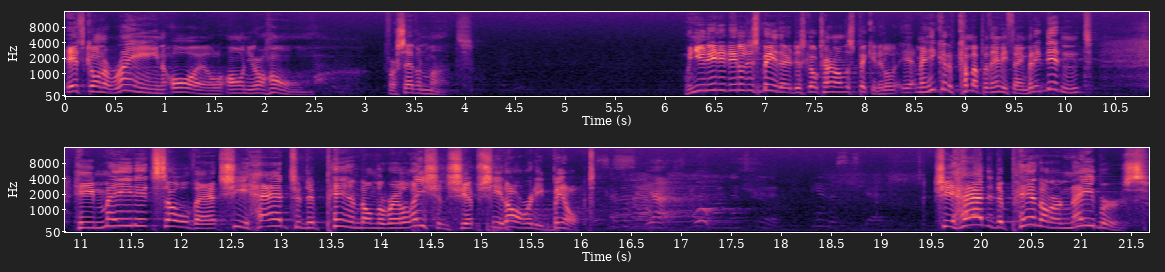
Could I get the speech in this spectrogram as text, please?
it's going to rain oil on your home for seven months. When you need it, it'll just be there. Just go turn on the spigot. It'll, I mean, he could have come up with anything, but he didn't. He made it so that she had to depend on the relationship she had already built. She had to depend on her neighbors.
